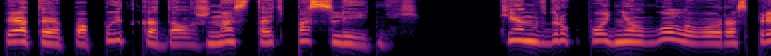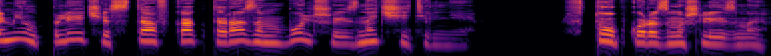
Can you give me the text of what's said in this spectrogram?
«Пятая попытка должна стать последней». Кен вдруг поднял голову, распрямил плечи, став как-то разом больше и значительнее. «В топку размышлизмы»,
